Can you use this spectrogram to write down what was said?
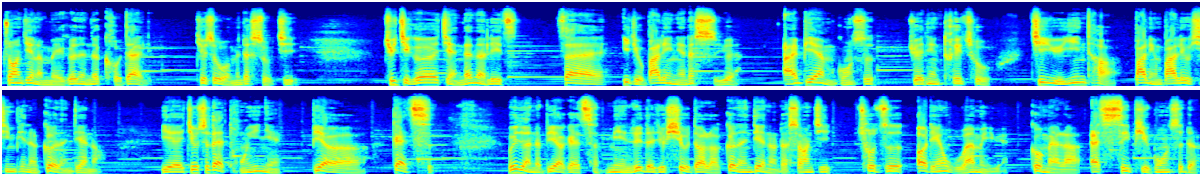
装进了每个人的口袋里，就是我们的手机。举几个简单的例子，在一九八零年的十月，IBM 公司决定推出基于英特尔八零八六芯片的个人电脑，也就是在同一年，比尔盖茨。微软的比尔盖茨敏锐地就嗅到了个人电脑的商机，出资二点五万美元购买了 SCP 公司的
